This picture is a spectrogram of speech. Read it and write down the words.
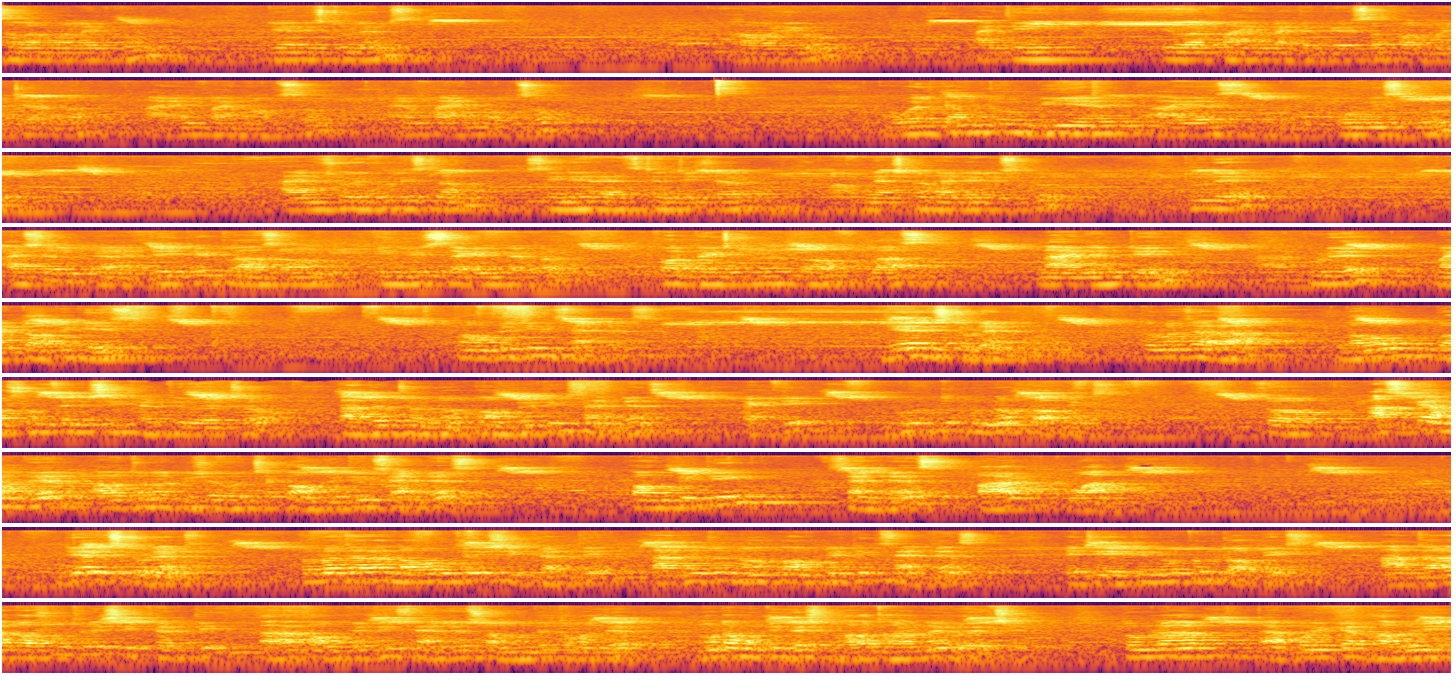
Assalamu alaikum, dear students. How are you? I think you are fine by the grace of Almighty Allah. I am fine also. I am fine also. Welcome to BNIS Home School. I am Shuriful Islam, Senior Assistant Teacher of National Ideal School. Today, I shall uh, take a class on English second paper for the students of class 9 and 10. Today, my topic is completing sentence. Dear student, তোমরা যারা নবম দশম শ্রেণির শিক্ষার্থী রয়েছে তাদের জন্য completing sentence একটি গুরুত্বপূর্ণ টপিক তো আজকে আমাদের আলোচনার বিষয় হচ্ছে completing sentence completing sentence part one dear student তোমরা যারা নবম শ্রেণির শিক্ষার্থী তাদের জন্য কমপ্লিটিং সেন্টেন্স এটি একটি নতুন টপিক আর যারা দশম শ্রেণির শিক্ষার্থী, তারা কমপ্লিটিং সেন্টেন্স সম্বন্ধে তোমাদের মোটামুটি বেশ ভালো ধারণাই রয়েছে। তোমরা পরীক্ষার ভালোই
